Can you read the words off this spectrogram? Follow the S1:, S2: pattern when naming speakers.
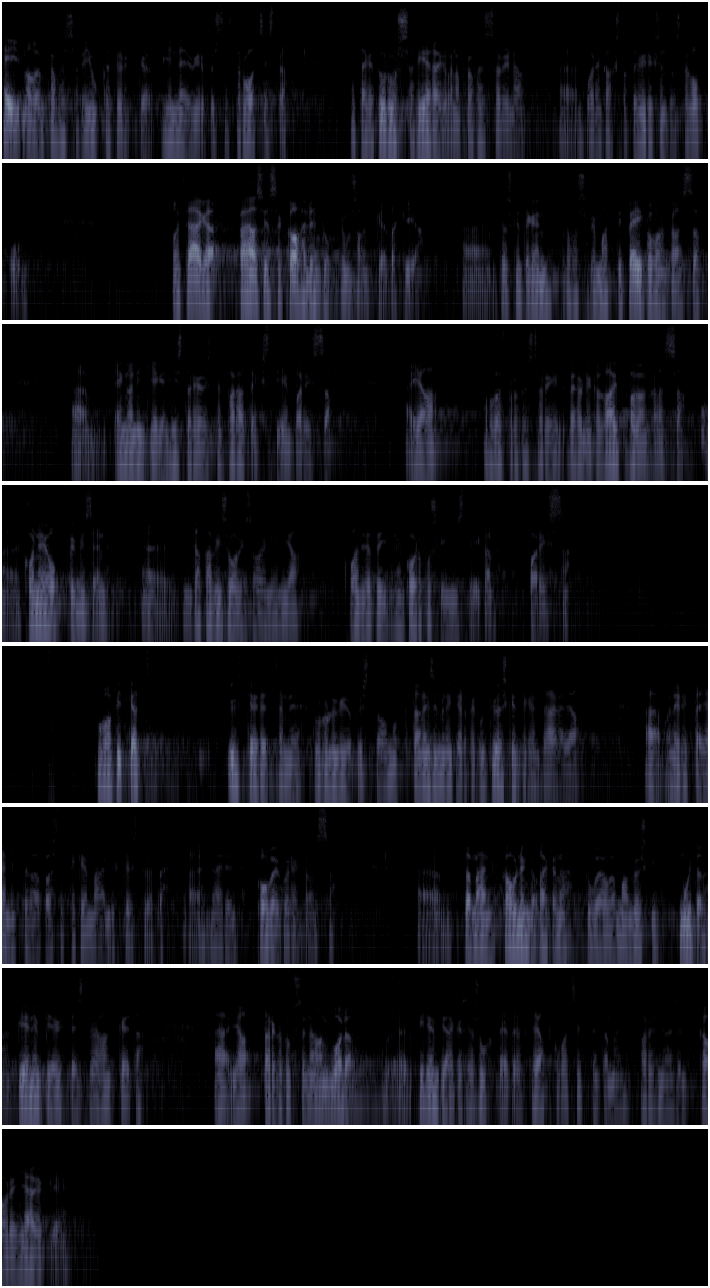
S1: Hei, mä olen professori Jukka Tyrkkö Linne-yliopistosta Ruotsista ja täällä Turussa vierailevana professorina vuoden 2019 loppuun. Olen täällä pääasiassa kahden tutkimushankkeen takia. Työskentelen professori Matti Peikovan kanssa englanninkielen historiallisten paratekstien parissa ja apulaisprofessori Veronika Laippalan kanssa koneoppimisen, datavisualisoinnin ja kvantitatiivisen korpuslingvistiikan parissa. Mulla on pitkät yhteydet tänne Turun yliopistoon, mutta tämä on ensimmäinen kerta, kun työskentelen täällä ja on erittäin jännittävää päästä tekemään yhteistyötä näiden kollegoiden kanssa. Tämän kauden aikana tulee olemaan myöskin muita pienempiä yhteistyöhankkeita ja tarkoituksena on luoda pidempiaikaisia suhteita, jotka jatkuvat sitten tämän varsinaisen kauden jälkeen.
